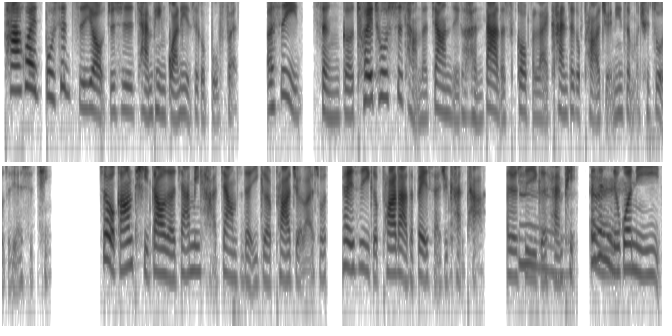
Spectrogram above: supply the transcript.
它会不是只有就是产品管理这个部分。而是以整个推出市场的这样子一个很大的 scope 来看这个 project，你怎么去做这件事情？所以我刚刚提到的加密卡这样子的一个 project 来说，可以是一个 product 的 base 来去看它，它就是一个产品。嗯、但是如果你以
